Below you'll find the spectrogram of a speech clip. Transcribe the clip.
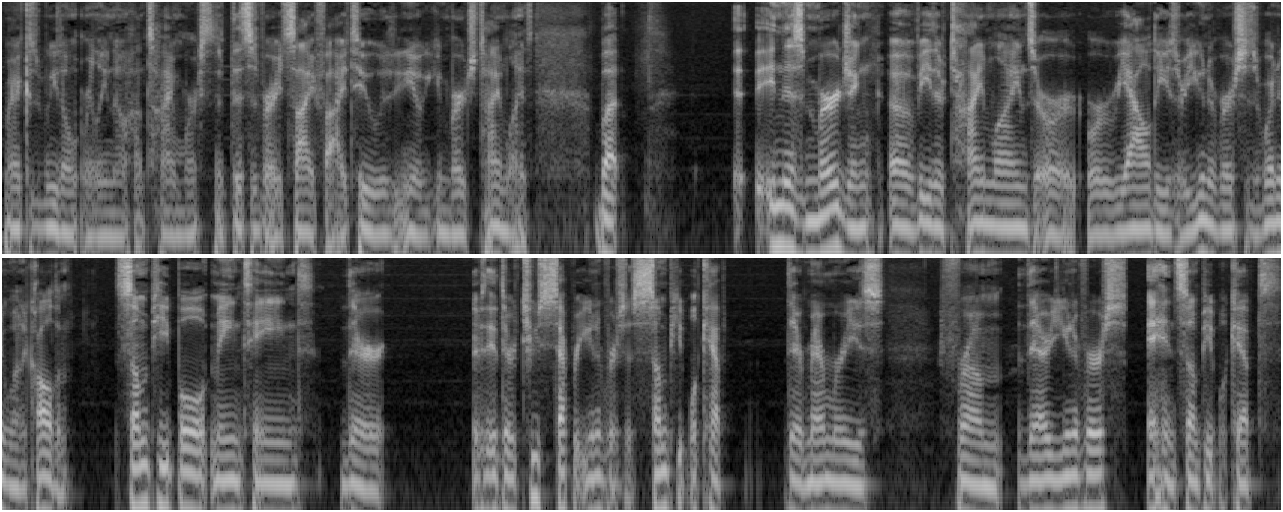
right? Because we don't really know how time works. This is very sci-fi too. You know, you merge timelines, but in this merging of either timelines or or realities or universes, or what do you want to call them? Some people maintained their there are two separate universes. Some people kept their memories from their universe, and some people kept,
